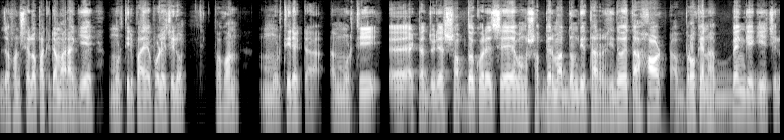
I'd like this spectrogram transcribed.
যখন শ্যালো পাখিটা মারা গিয়ে মূর্তির পায়ে পড়েছিল, তখন মূর্তির একটা, মূর্তি একটা জুড়ে শব্দ করেছে এবং শব্দের মাধ্যম দিয়ে তার হৃদয়ে তার হার্টটা ব্রোকেন হয় ব্যঙ্গে গিয়েছিল।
